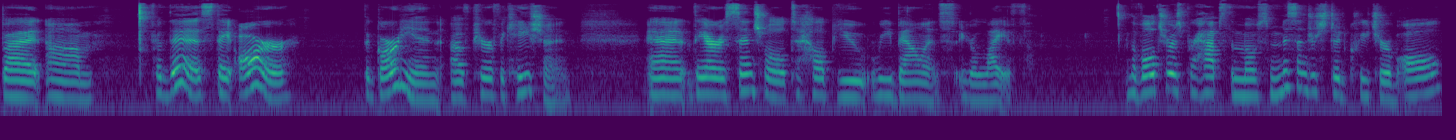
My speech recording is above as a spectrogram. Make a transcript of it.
But um, for this, they are the guardian of purification. And they are essential to help you rebalance your life. The vulture is perhaps the most misunderstood creature of all.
